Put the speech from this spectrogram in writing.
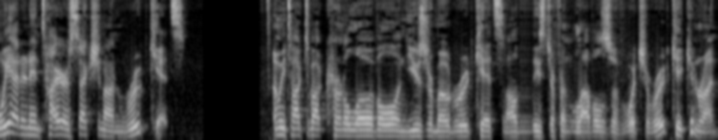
We had an entire section on rootkits, and we talked about kernel level and user mode rootkits and all these different levels of which a rootkit can run.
